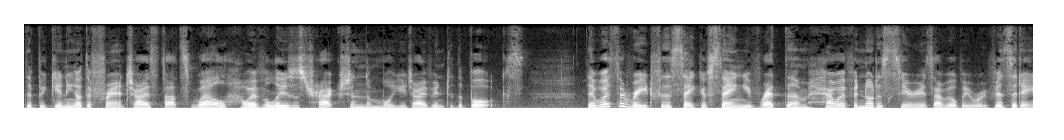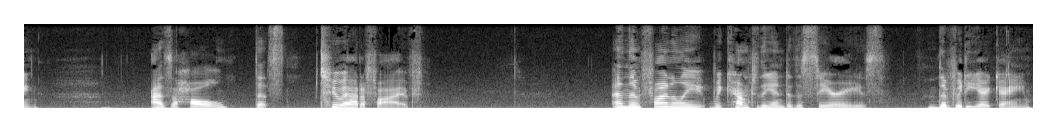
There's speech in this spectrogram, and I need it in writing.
The beginning of the franchise starts well, however, loses traction the more you dive into the books. They're worth a read for the sake of saying you've read them, however, not a series I will be revisiting. As a whole, that's 2 out of 5. And then finally, we come to the end of the series the video game.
